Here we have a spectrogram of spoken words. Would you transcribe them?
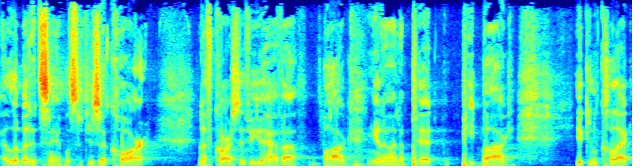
a limited sample, such as a core. And of course, if you have a bog, you know, in a pit, peat bog, you can collect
